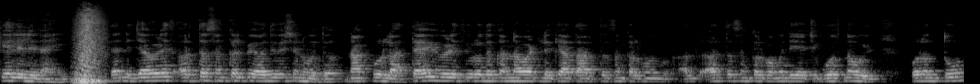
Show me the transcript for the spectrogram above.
केलेली नाही. त्यांनी ज्यावेळेस अर्थसंकल्पीय अधिवेशन होतं नागपूरला त्याही वेळेस विरोधकांना वाटलं की आता अर्थसंकल्प अर्थसंकल्पामध्ये याची घोषणा होईल. परंतु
